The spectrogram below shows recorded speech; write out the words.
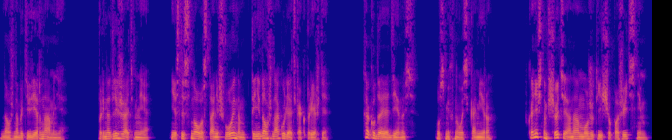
должна быть верна мне. Принадлежать мне. Если снова станешь воином, ты не должна гулять, как прежде». «А куда я денусь?» – усмехнулась Камира. «В конечном счете она может еще пожить с ним,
